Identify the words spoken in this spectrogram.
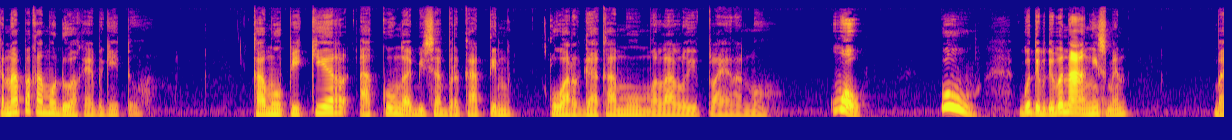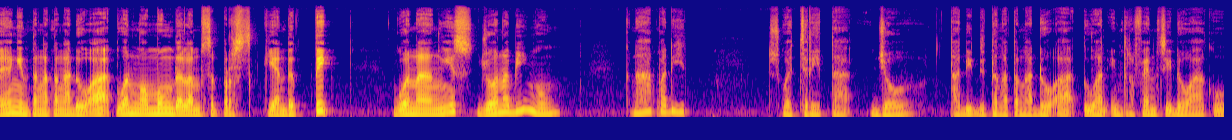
Kenapa kamu doa kayak begitu? Kamu pikir aku gak bisa berkatin keluarga kamu melalui pelayananmu? Wow, uh, gue tiba-tiba nangis men. Bayangin tengah-tengah doa Tuhan ngomong dalam sepersekian detik gue nangis Joanna bingung. Kenapa di terus gue cerita Jo tadi di tengah-tengah doa Tuhan intervensi doaku.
